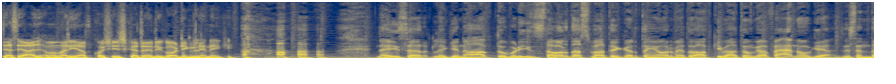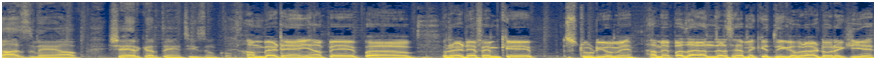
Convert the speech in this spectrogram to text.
जैसे आज हम हमारी आप कोशिश कर रहे हैं रिकॉर्डिंग लेने की। नहीं सर लेकिन आप तो बड़ी ज़बरदस्त बातें करते हैं और मैं तो आपकी बातों का फ़ैन हो गया जिस अंदाज में आप शेयर करते हैं चीज़ों को। हम बैठे हैं यहाँ पे रेड एफएम के स्टूडियो में। हमें पता है अंदर से हमें कितनी घबराहट हो रखी है।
